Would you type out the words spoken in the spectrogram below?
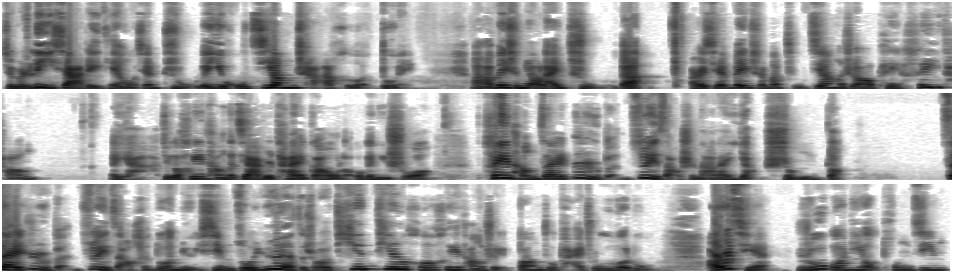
就是立夏这一天，我先煮了一壶姜茶喝。对，啊，为什么要来煮的？而且为什么煮姜的时候要配黑糖？哎呀，这个黑糖的价值太高了。我跟你说，黑糖在日本最早是拿来养生的。在日本最早，很多女性坐月子时候天天喝黑糖水，帮助排出恶露。而且，如果你有痛经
